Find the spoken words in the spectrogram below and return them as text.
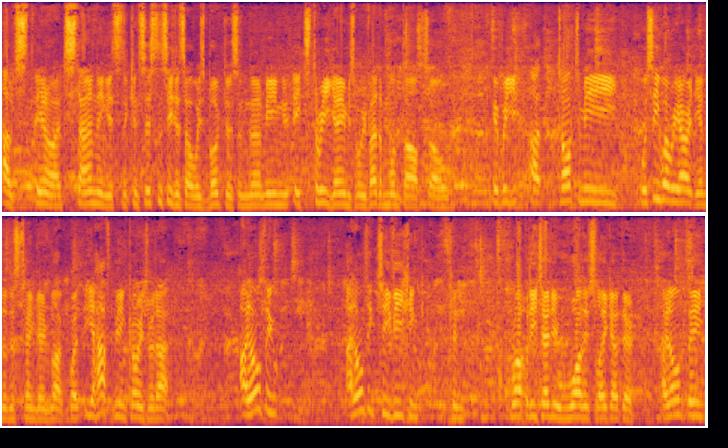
out, you know, outstanding. It's the consistency that's always bugged us. And I mean, it's three games, but we've had a month off. So if we uh, talk to me, we'll see where we are at the end of this 10 game block. But you have to be encouraged with that. I don't think. I don't think TV can can properly tell you what it's like out there. I don't think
